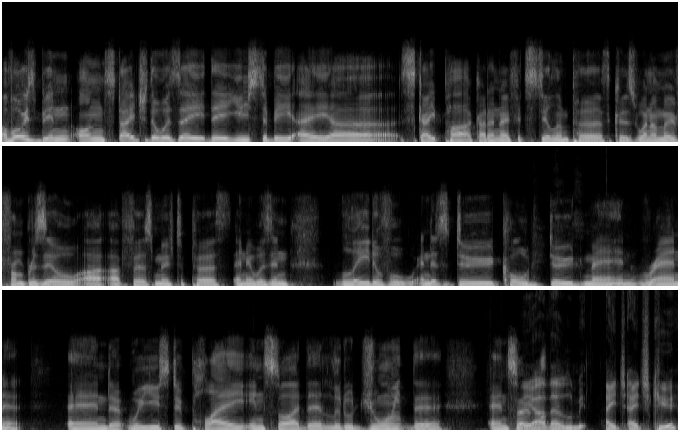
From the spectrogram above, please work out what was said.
I've always been on stage. There was a there used to be a uh, skate park. I don't know if it's still in Perth because when I moved from Brazil, I, I first moved to Perth and it was in Leederville, and this dude called Dude Man ran it, and uh, we used to play inside their little joint there. And so, Yeah, the H- HQ.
